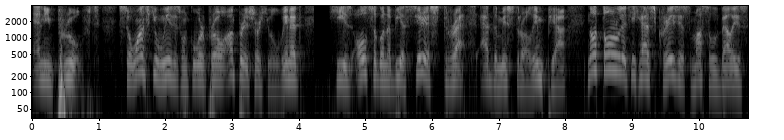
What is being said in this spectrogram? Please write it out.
and improved. So once he wins this Vancouver Pro, I'm pretty sure he will win it. He is also gonna be a serious threat at the Mr. Olympia. Not only that he has craziest muscle bellies,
